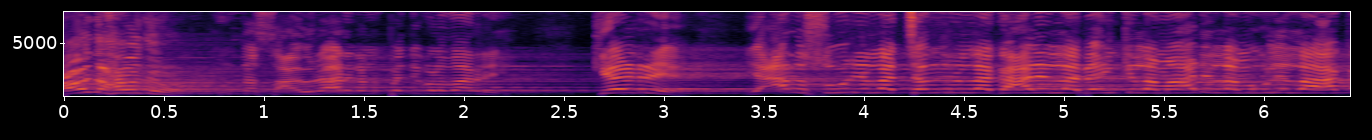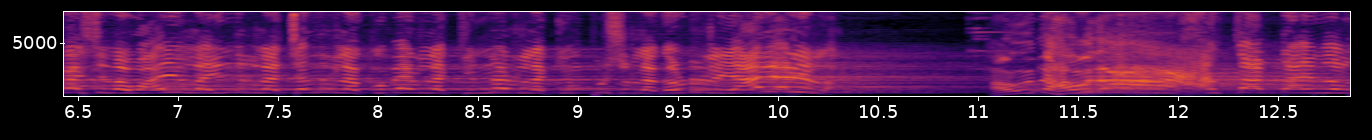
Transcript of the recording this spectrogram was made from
ಹೌದು ಹೌದು. ಇಂಥ ಸಾವಿರಾರು ಗಣಪತಿಗಳು ಅದಾರ್ರಿ. ಕೇಳ್ರಿ ಯಾರು ಸೂರ್ಯ ಇಲ್ಲ ಚಂದ್ರ ಇಲ್ಲ ಗಾಳಿ ಇಲ್ಲ ಬೆಂಕಿ ಇಲ್ಲ ಮಾಡಿಲ್ಲ ಮುಗುಲಿಲ್ಲ ಆಕಾಶ ಇಲ್ಲ ವಾಯು ಇಲ್ಲ ಇಂದ್ರ ಇಲ್ಲ ಚಂದ್ರ ಇಲ್ಲ ಕುಬೇರ ಇಲ್ಲ ಕಿನ್ನರ್ ಇಲ್ಲ ಕೆಂಪುರುಷ ಇಲ್ಲ ಗೌಡ್ರ ಯಾರ್ಯಾರು ಇಲ್ಲ. ಹೌದು ಹೌದಾ? ಅಂತ ಟೈಮ್ದಾಗ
